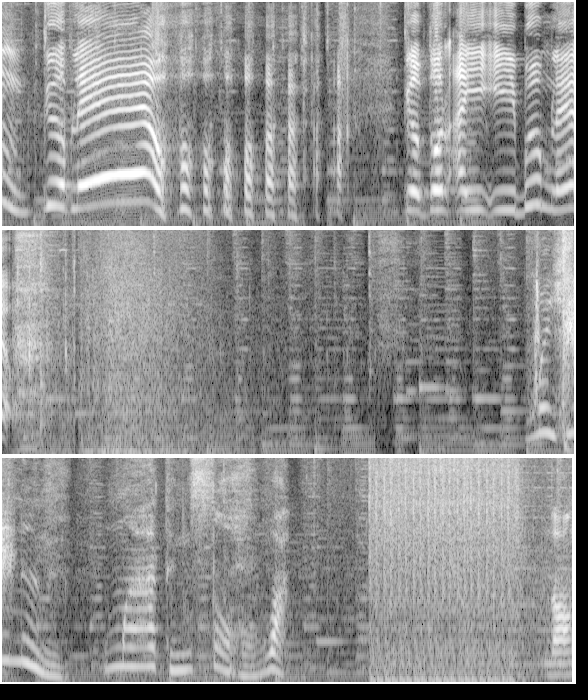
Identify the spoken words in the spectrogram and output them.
มเกือบแล้ว เกือบโดนไออีบึ้มแล้ว ไม่ใช่หนึ่ง มาถึงสองว่ะ ลอง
